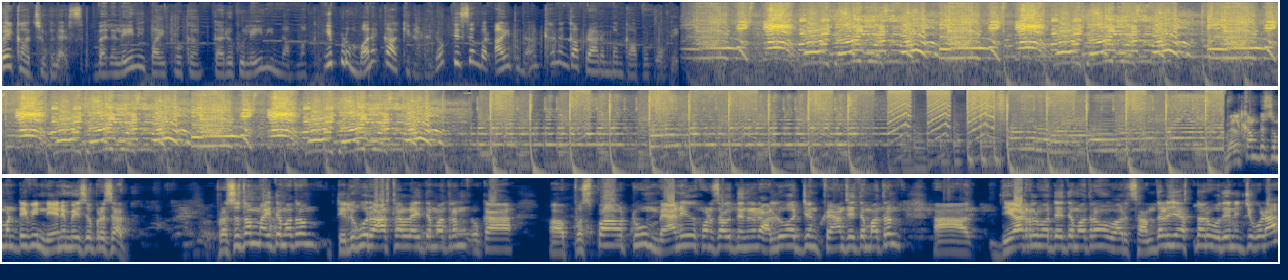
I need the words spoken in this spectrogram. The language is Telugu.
వైకా జ్యువెలర్స్ వెలలేని వైభోగం తరుగులేని నమ్మకం. ఇప్పుడు మన కాకినాడలో డిసెంబర్ ఐదున ఘనంగా ప్రారంభం కాబోతోంది. వెల్కమ్ టు సుమన్ టీవీ నేను మీ సుప్రసాద్. ప్రస్తుతం అయితే మాత్రం తెలుగు రాష్ట్రాల్లో అయితే మాత్రం ఒక పుష్ప టూ మ్యాన్యూ కొనసాగుతుంది. ఎందుకంటే అల్లు అర్జున్ ఫ్యాన్స్ అయితే మాత్రం థియేటర్ల వద్ద అయితే మాత్రం వారు సందడి చేస్తున్నారు. ఉదయం నుంచి కూడా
